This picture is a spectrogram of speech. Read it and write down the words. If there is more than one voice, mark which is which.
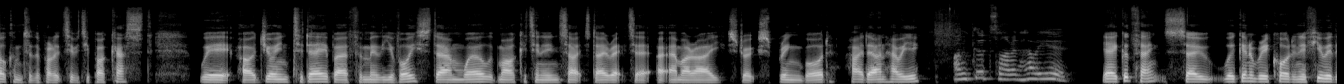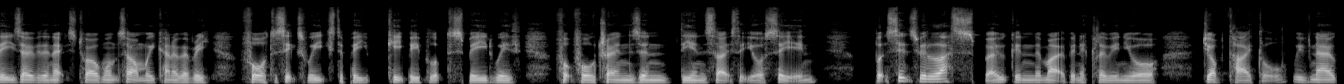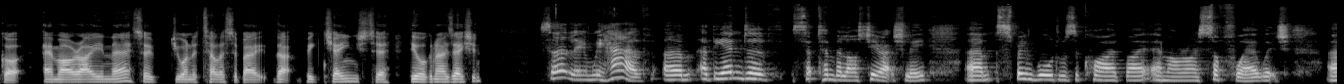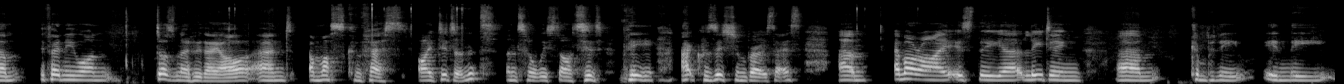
Speaker 1: welcome to the Productivity Podcast. We are joined today by a familiar voice, Diane Wehrle, Marketing and Insights Director at MRI Stroke Springboard. Hi, Dan, how are you?
Speaker 2: I'm good, Simon. How are you?
Speaker 1: Yeah, good, thanks. So, we're going to be recording a few of these over the next 12 months, aren't we? Kind of every four to six weeks to pe- keep people up to speed with footfall trends and the insights that you're seeing. But since we last spoke, and there might have been a clue in your job title, we've now got MRI in there. So, do you want to tell us about that big change to the organisation?
Speaker 2: Certainly, and we have. Um, at the end of September last year, actually, um, Springboard was acquired by MRI Software, which, um, if anyone doesn't know who they are, and I must confess, I didn't until we started the acquisition process. MRI um, is the uh, leading um, company in the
